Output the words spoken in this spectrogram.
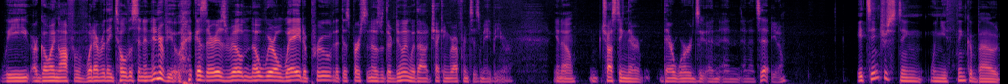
we are going off of whatever they told us in an interview because there is real no real way to prove that this person knows what they're doing without checking references maybe or you know trusting their their words and and, and that's it you know It's interesting when you think about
